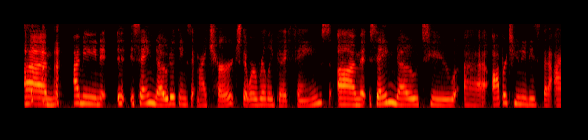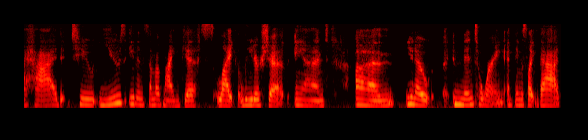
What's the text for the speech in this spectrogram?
um, I mean, it, saying no to things at my church that were really good things. Um, saying no to uh, opportunities that I had to use even some of my gifts, like leadership and um, you know, mentoring and things like that.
